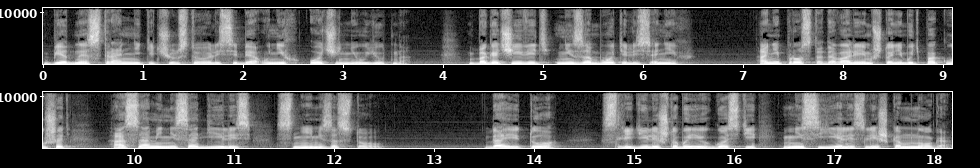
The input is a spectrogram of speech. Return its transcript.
бедные странники чувствовали себя у них очень неуютно. Богачи ведь не заботились о них. Они просто давали им что-нибудь покушать, а сами не садились с ними за стол. Да и то следили, чтобы их гости не съели слишком много.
